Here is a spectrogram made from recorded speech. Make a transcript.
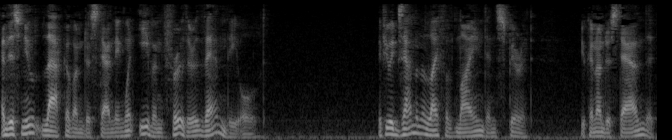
And this new lack of understanding went even further than the old. If you examine the life of mind and spirit, you can understand that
